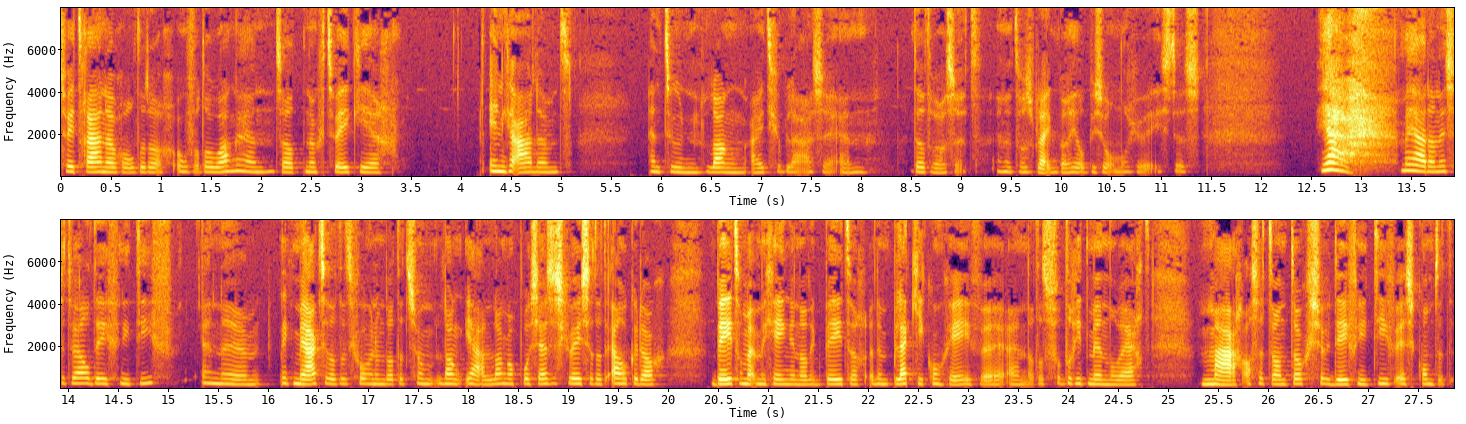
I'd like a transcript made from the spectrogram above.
twee tranen rolden er over de wangen en ze had nog twee keer ingeademd en toen lang uitgeblazen en dat was het. En het was blijkbaar heel bijzonder geweest. Dus ja, maar ja, dan is het wel definitief. En uh, ik merkte dat het gewoon omdat het zo'n lang, ja, langer proces is geweest, dat het elke dag beter met me ging en dat ik beter een plekje kon geven en dat het verdriet minder werd. Maar als het dan toch zo definitief is, komt het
